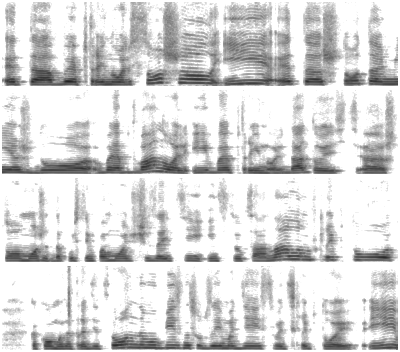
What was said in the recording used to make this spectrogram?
это Web 3.0 Social, и это что-то между Web 2.0 и Web 3.0, да, то есть э, что может, допустим, помочь зайти институционалам в крипту, какому-то традиционному бизнесу взаимодействовать с криптой. И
